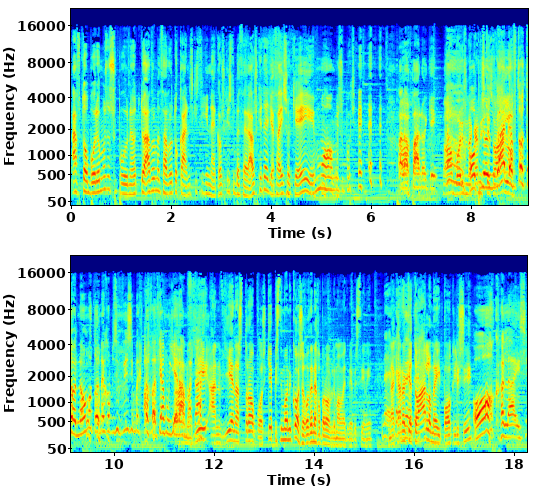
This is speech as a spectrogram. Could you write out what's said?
Αυτό μπορεί όμως να σου πούνε ότι το αύριο μεθαύριο το κάνεις και στη γυναίκα σου και στην πεθερά σου και τέτοια. Θα είσαι οκ. Μου, μη σου πω και. Παραπάνω οκ. Α, μπορείς να κάνεις Όποιος και το βγάλει άλλο. αυτό το νόμο τον έχω ψηφίσει μέχρι τα βαθιά μου γεράματα. Αν βγει, αν βγει ένας τρόπος και επιστημονικός, εγώ δεν έχω πρόβλημα με την επιστήμη. Ναι, να κάνω και βέβαια. το άλλο με υπόκλιση. Ω, καλά είσαι.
